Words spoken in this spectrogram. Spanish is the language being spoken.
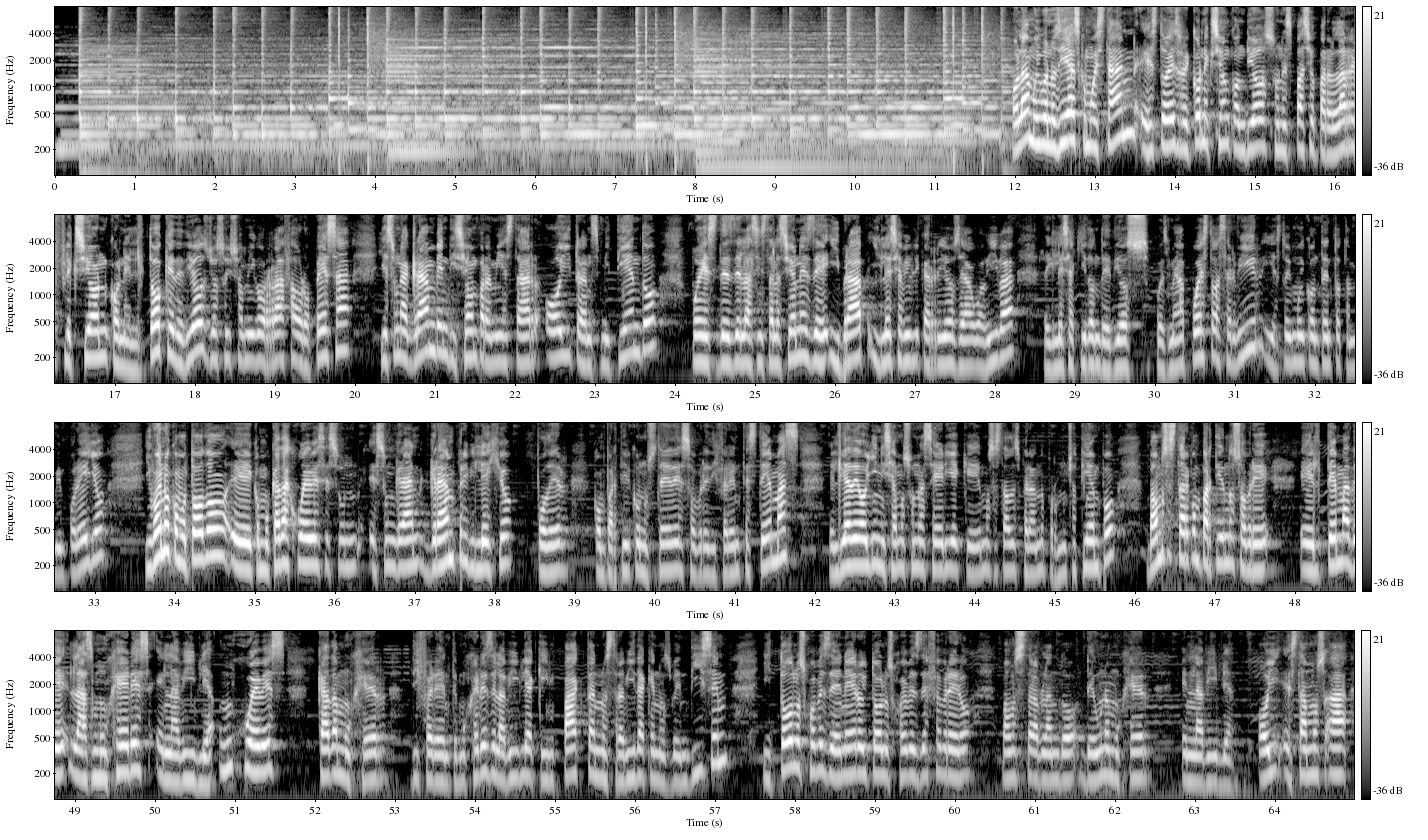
Thank you. Hola, muy buenos días, ¿cómo están? Esto es Reconexión con Dios, un espacio para la reflexión con el toque de Dios. Yo soy su amigo Rafa Oropesa y es una gran bendición para mí estar hoy transmitiendo pues desde las instalaciones de IBRAP, Iglesia Bíblica Ríos de Agua Viva, la iglesia aquí donde Dios pues me ha puesto a servir y estoy muy contento también por ello. Y bueno, como todo, eh, como cada jueves es un, es un gran, gran privilegio poder compartir con ustedes sobre diferentes temas. El día de hoy iniciamos una serie que hemos estado esperando por mucho tiempo. Vamos a estar compartiendo sobre el tema de las mujeres en la Biblia. Un jueves cada mujer diferente, mujeres de la Biblia que impactan nuestra vida, que nos bendicen y todos los jueves de enero y todos los jueves de febrero vamos a estar hablando de una mujer en la Biblia. Hoy estamos a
